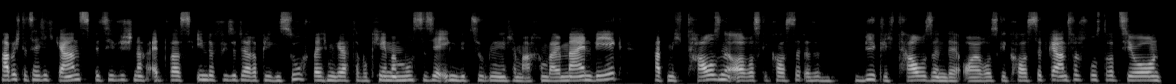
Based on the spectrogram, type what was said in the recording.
habe ich tatsächlich ganz spezifisch nach etwas in der Physiotherapie gesucht, weil ich mir gedacht habe, okay, man muss das ja irgendwie zugänglicher machen, weil mein Weg hat mich tausende Euros gekostet, also wirklich tausende Euros gekostet, ganz viel Frustration,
